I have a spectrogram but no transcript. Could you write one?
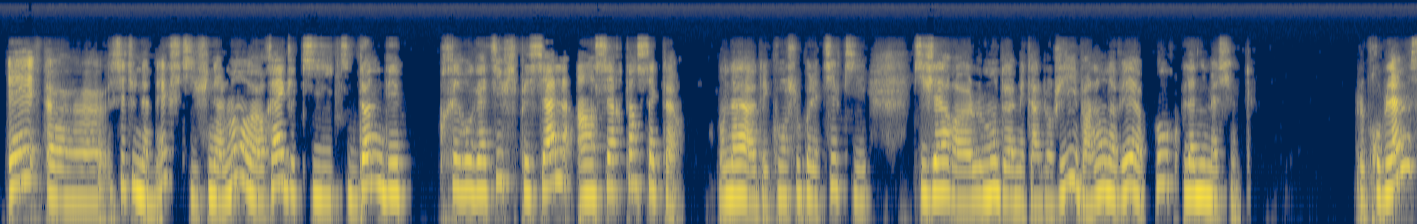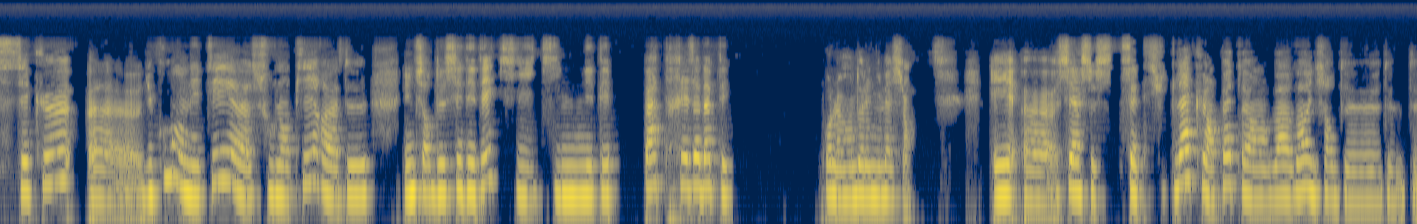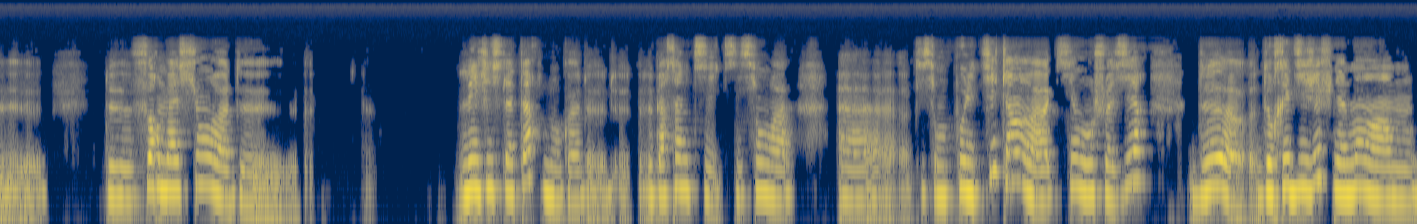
Et euh, c'est une annexe qui finalement euh, règle, qui, donne des prérogatives spéciales à un certain secteur. On a des conventions collectives qui, qui gèrent le monde de la métallurgie, et ben là on avait pour l'animation. Le problème, c'est que du coup on était sous l'empire d'une sorte de CDD qui, qui n'était pas très adapté pour le monde de l'animation. Et euh, c'est à ce, cette suite-là qu'en fait, on va avoir une sorte de, de, de, de formation euh, de législateurs, donc euh, de, de, de personnes qui, qui sont euh, qui sont politiques, hein, qui vont choisir de, de rédiger finalement un,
